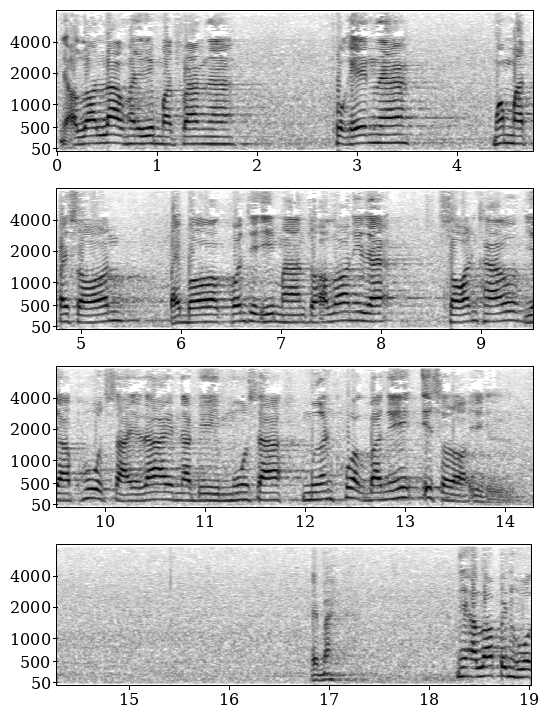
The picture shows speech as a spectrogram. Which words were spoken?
เนี่ยอัลลอฮ์เล่าให้มุฮัมมัดฟังนะ พวกเองนะมุฮัมมัดไปสอน ไปบอกคนที่อีมานต่ออัลลอฮ์นี่แหละ สอนเขาอย่าพูดใส่ร้ายนบีมูซา เหมือนพวกบานีอิสราเอลเห็นไหมนี่อัลลอฮ์เป็นห่วง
